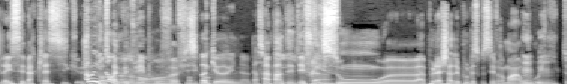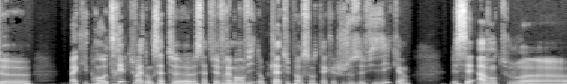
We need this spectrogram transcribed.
la SMR classique, je Ah ne oui, pense non, pas non, que non, tu éprouves pense physiquement. pas qu'une personne. à part qui des, frissons ou euh, un peu la chair de poule, parce que c'est vraiment un Mm, bruit mm. qui te, bah, qui te prend au trip, tu vois, donc ça te, ça te fait vraiment envie. Donc là, tu peux ressortir quelque chose de physique, mais c'est avant tout euh,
